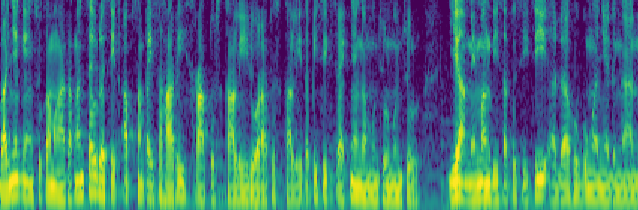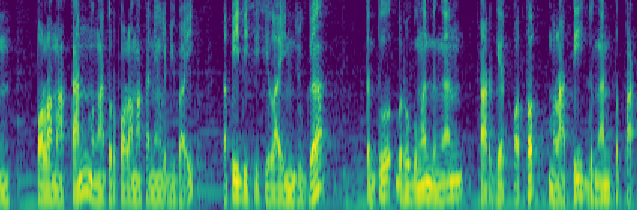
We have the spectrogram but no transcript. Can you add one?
banyak yang suka mengatakan saya udah sit up sampai sehari 100 kali, 200 kali tapi six packnya nggak muncul-muncul. Ya memang di satu sisi ada hubungannya dengan pola makan, mengatur pola makan yang lebih baik. Tapi di sisi lain juga tentu berhubungan dengan target otot melatih dengan tepat.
